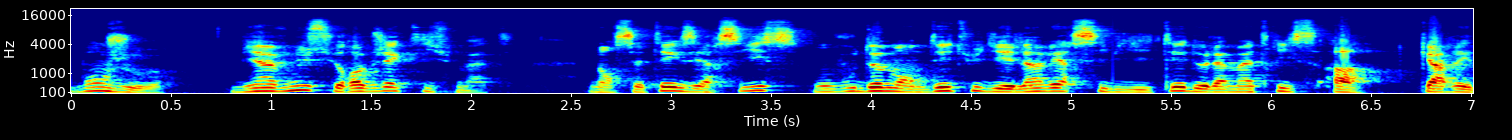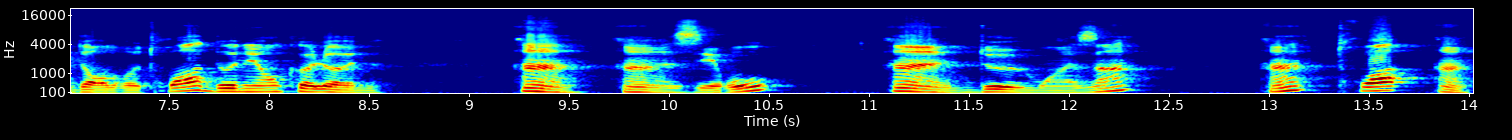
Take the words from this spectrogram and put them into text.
Bonjour, bienvenue sur Objectif Math. Dans cet exercice, on vous demande d'étudier l'inversibilité de la matrice A, carré d'ordre 3, donnée en colonne 1, 1, 0, 1, 2, moins 1, 1, 3, 1.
